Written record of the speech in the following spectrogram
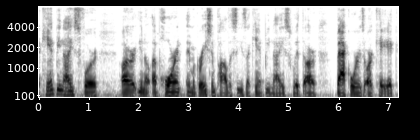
I can't be nice for our, you know, abhorrent immigration policies. I can't be nice with our backwards, archaic,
